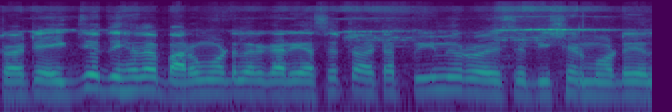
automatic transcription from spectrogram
টয়টা এক্সিও দুই হাজার বারো মডেলের গাড়ি আছে। টয়টা প্রিমিয়ার রয়েছে, বিশের মডেল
